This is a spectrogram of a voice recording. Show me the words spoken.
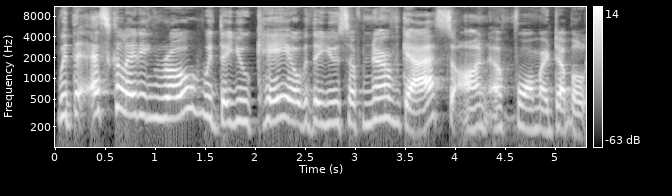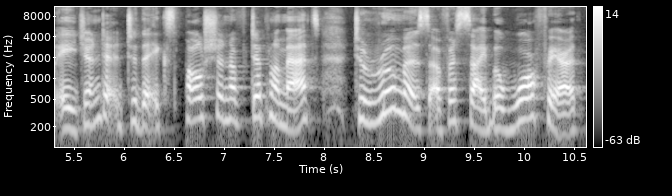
With the escalating row with the UK over the use of nerve gas on a former double agent, to the expulsion of diplomats, to rumors of a cyber warfare,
